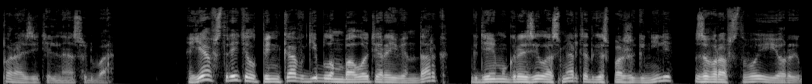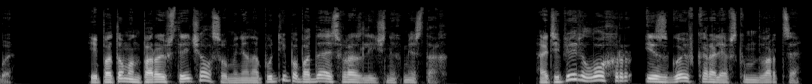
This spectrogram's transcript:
Поразительная судьба. Я встретил пенька в гиблом болоте Рейвендарк, где ему грозила смерть от госпожи Гнили за воровство ее рыбы. И потом он порой встречался у меня на пути, попадаясь в различных местах. А теперь Лохр — изгой в королевском дворце.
